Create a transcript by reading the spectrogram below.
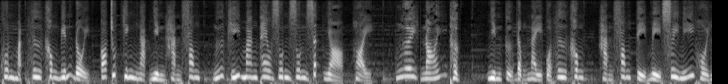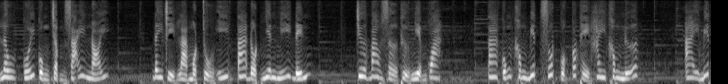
Khuôn mặt hư không biến đổi, có chút kinh ngạc nhìn Hàn Phong, ngữ khí mang theo run run rất nhỏ, hỏi. Ngươi nói thật, nhìn cử động này của hư không, Hàn Phong tỉ mỉ suy nghĩ hồi lâu cuối cùng chậm rãi nói. Đây chỉ là một chủ ý ta đột nhiên nghĩ đến. Chưa bao giờ thử nghiệm qua. Ta cũng không biết suốt cuộc có thể hay không nữa. Ai biết.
